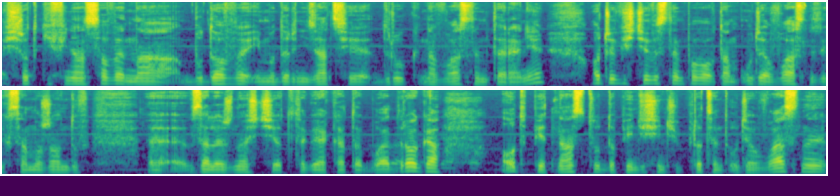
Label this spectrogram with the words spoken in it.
środki finansowe na budowę i modernizację dróg na własnym terenie. Oczywiście występował tam udział własny tych samorządów e, w zależności od tego, jaka to była droga, od 15 do 50% udział własny.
